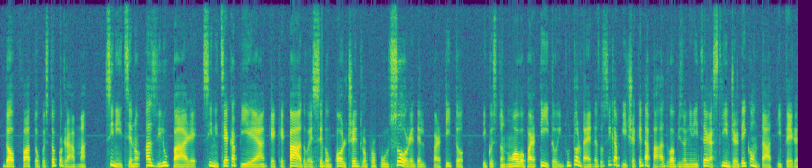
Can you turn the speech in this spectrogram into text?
dopo fatto questo programma, si iniziano a sviluppare, si inizia a capire anche che Padova, essendo un po' il centro propulsore del partito, di questo nuovo partito in tutto il Veneto, si capisce che da Padova bisogna iniziare a stringere dei contatti per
